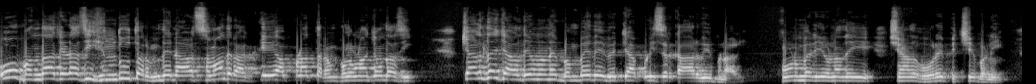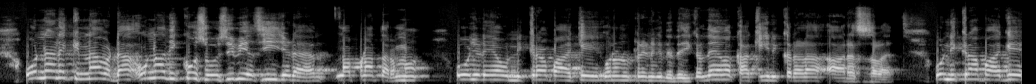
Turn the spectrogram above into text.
ਉਹ ਬੰਦਾ ਜਿਹੜਾ ਸੀ ਹਿੰਦੂ ਧਰਮ ਦੇ ਨਾਲ ਸੰਬੰਧ ਰੱਖ ਕੇ ਆਪਣਾ ਧਰਮ ਫੈਲਾਉਣਾ ਚਾਹੁੰਦਾ ਸੀ। ਚੱਲਦੇ ਚੱਲਦੇ ਉਹਨਾਂ ਨੇ ਬੰਬੇ ਦੇ ਵਿੱਚ ਆਪਣੀ ਸਰਕਾਰ ਵੀ ਬਣਾ ਲਈ। ਹੁਣ ਮੇਰੀ ਉਹਨਾਂ ਦੀ ਸ਼ਾਇਦ ਹੋਰੇ ਪਿੱਛੇ ਬਣੀ। ਉਹਨਾਂ ਨੇ ਕਿੰਨਾ ਵੱਡਾ ਉਹਨਾਂ ਦੀ ਇੱਕੋ ਸੋਚ ਸੀ ਵੀ ਅਸੀਂ ਜਿਹੜਾ ਆਪਣਾ ਧਰਮ ਉਹ ਜਿਹੜੇ ਉਹ ਨਿਕਰਾਂ ਪਾ ਕੇ ਉਹਨਾਂ ਨੂੰ ਟ੍ਰੇਨਿੰਗ ਦਿੰਦੇ ਸੀ। ਕਹਿੰਦੇ ਆ ਖਾਕੀ ਨਿੱਕਰ ਵਾਲਾ ਆਰਐਸਐਸ ਵਾਲਾ। ਉਹ ਨਿਕਰਾਂ ਪਾ ਕੇ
